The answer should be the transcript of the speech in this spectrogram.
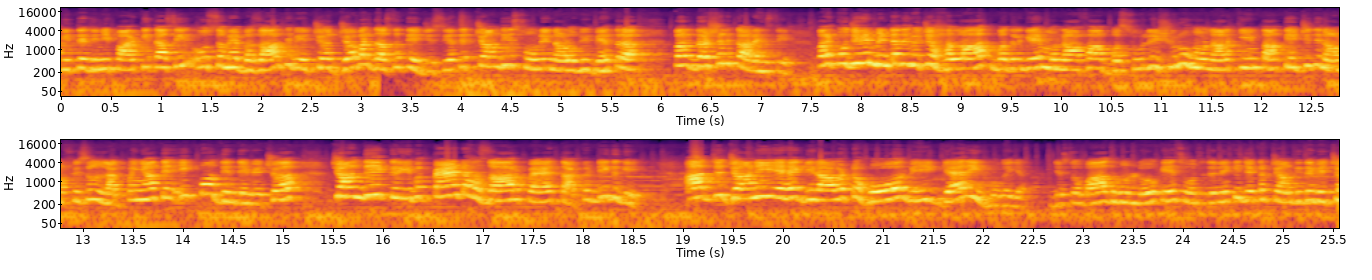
ਬੀਤੇ ਦਿਨੀ ਪਾਰ ਕੀਤਾ ਸੀ। ਉਸ ਸਮੇਂ ਬਾਜ਼ਾਰ ਦੇ ਵਿੱਚ ਜ਼ਬਰਦਸਤ ਤੇਜ਼ੀ ਸੀ ਅਤੇ ਚਾਂਦੀ ਸੋਨੇ ਨਾਲੋਂ ਵੀ ਬਿਹਤਰ ਪ੍ਰਦਰਸ਼ਨ ਕਰ ਰਹੀ ਸੀ। ਪਰ ਕੁਝ ਹੀ ਮਿੰਟਾਂ ਦੇ ਵਿੱਚ ਹਾਲਾਤ ਬਦਲ ਗਏ। ਮੁਨਾਫਾ ਵਸੂਲੀ ਸ਼ੁਰੂ ਹੋਣ ਨਾਲ ਕੀਮਤਾਂ ਤੇਜ਼ੀ ਦੇ ਨਾਲ ਫਿਸਲਣ ਲੱਗ ਪਈਆਂ ਤੇ ਇੱਕੋ ਦਿਨ ਦੇ ਵਿੱਚ ਚਾਂਦੀ ਕਰੀਬ 65000 ਰੁਪਏ ਤੱਕ ਡਿੱਗ ਗਈ। ਅੱਜ ਜਾਣੀ ਇਹ ਗਿਰਾਵਟ ਹੋਰ ਵੀ ਗਹਿਰੀ ਹੋ ਗਈ ਹੈ। ਜਿਸ ਤੋਂ ਬਾਅਦ ਹੁਣ ਲੋਕ ਇਹ ਸੋਚਦੇ ਨੇ ਕਿ ਜੇਕਰ ਚਾਂਦੀ ਦੇ ਵਿੱਚ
